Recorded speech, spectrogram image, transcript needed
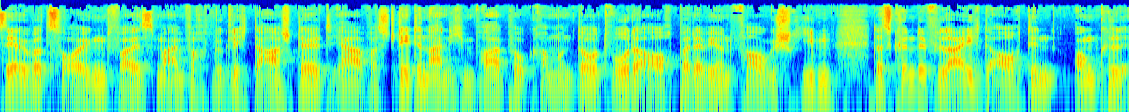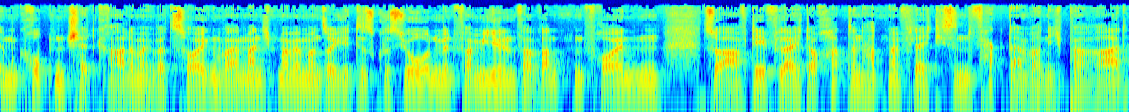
sehr überzeugend, weil es mal einfach wirklich darstellt, ja, was steht denn eigentlich im Wahlprogramm? Und dort wurde auch bei der W&V geschrieben, das könnte vielleicht auch den Onkel im Gruppenchat gerade mal überzeugen, weil manchmal, wenn man solche Diskussionen mit Familien, Verwandten, Freunden zur AfD vielleicht auch hat, dann hat man vielleicht diesen Fakt einfach nicht parat,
